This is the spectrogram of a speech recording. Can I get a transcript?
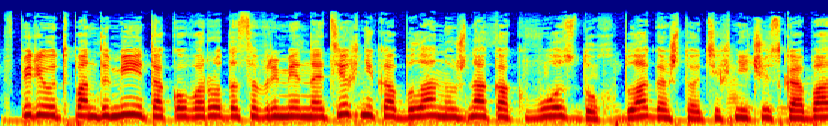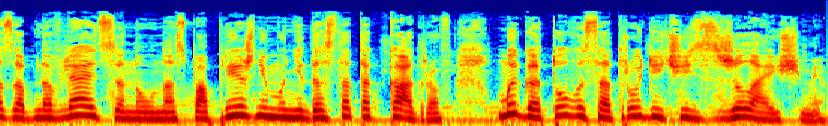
В период пандемии такого рода современная техника была нужна как воздух. Благо, что техническая база обновляется, но у нас по-прежнему недостаток кадров. Мы готовы сотрудничать с желающими.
